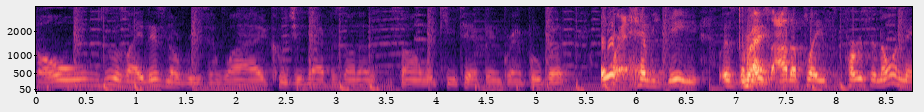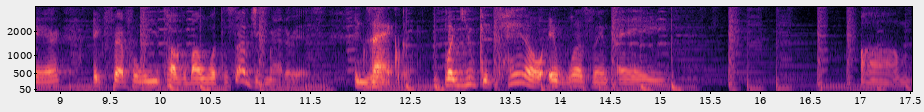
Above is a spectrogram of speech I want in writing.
go. You was like, there's no reason why Kool G Rap is on a song with Q-Tip and Grand Puba or a Heavy D is the Right. most out of place person on there, except for when you talk about what the subject matter is Exactly. but you could tell it wasn't a um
